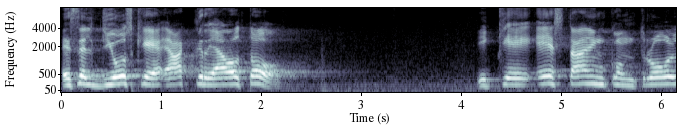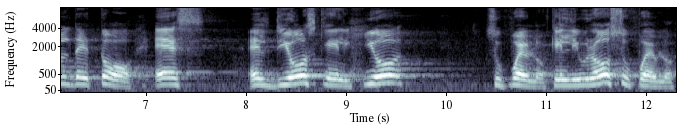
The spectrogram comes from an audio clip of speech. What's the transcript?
Es el Dios que ha creado todo y que está en control de todo. Es el Dios que eligió su pueblo, que libró su pueblo,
